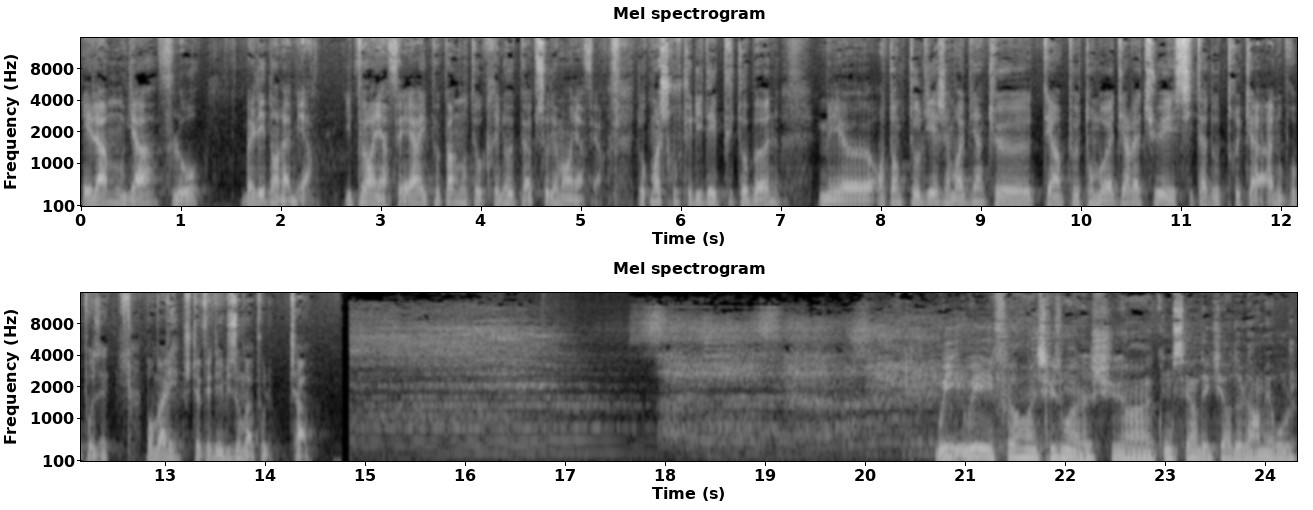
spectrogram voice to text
et là mon gars, Flo, bah, il est dans la merde il peut rien faire, il peut pas monter au créneau, il peut absolument rien faire. Donc moi je trouve que l'idée est plutôt bonne, mais euh, en tant que taulier, j'aimerais bien que tu aies un peu ton mot à dire là-dessus et si tu as d'autres trucs à, nous proposer. Bon bah allez, je te fais des bisous ma poule. Ciao. Oui, oui, Florent, excuse-moi, je suis un concert des Cœurs de l'Armée Rouge.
